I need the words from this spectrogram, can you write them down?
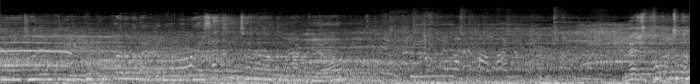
아, 저희 여기 예쁜 꽃가루가 날리고 있는데 사진 촬영하도록 할게요. 렛츠 포토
